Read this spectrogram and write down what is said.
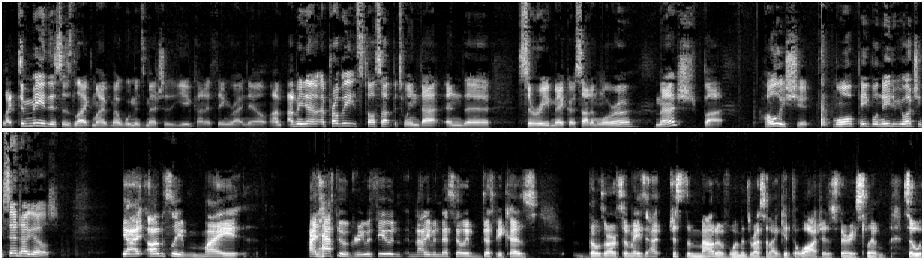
like to me, this is like my, my women's match of the year kind of thing right now. I, I mean, I, probably it's toss up between that and the Sareee Meiko Satomura match, but holy shit, more people need to be watching Sendai Girls. Yeah, I, honestly, my I'd have to agree with you, not even necessarily just because those are so amazing. I, just the amount of women's wrestling I get to watch is very slim. So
